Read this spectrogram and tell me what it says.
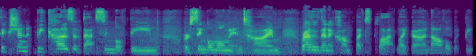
fiction because of that single theme or single moment in time rather than a complex plot like a novel would be.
